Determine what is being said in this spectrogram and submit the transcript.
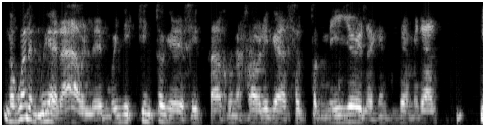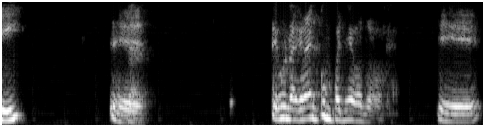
lo cual es muy agradable, es muy distinto que decir trabajo en una fábrica de hacer tornillos y la gente te va a mirar. Eh, es una gran compañía para trabajar. Eh,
